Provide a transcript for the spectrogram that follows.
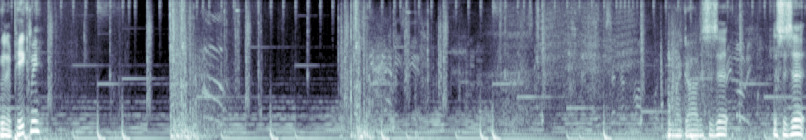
You gonna peek me? Oh my god, this is it. This is it.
